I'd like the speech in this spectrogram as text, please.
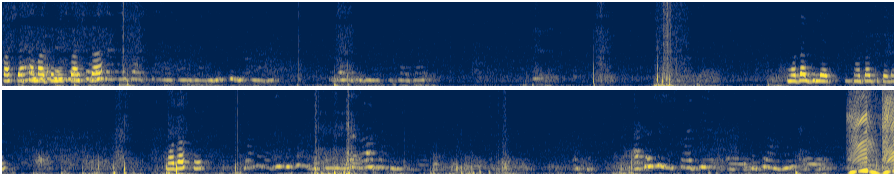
başlatamadım ilk başta. Moda gidelim. Moda gidelim. Moda sür. Arkadaşlar işgalci e, satın aldım. E,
